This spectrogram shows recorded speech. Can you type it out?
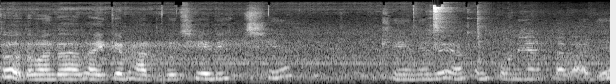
তো, তোমার দাদা ভাইকে ভাত গুছিয়ে দিচ্ছি। খেয়ে নেবে এখন পৌনে একটা বাজে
